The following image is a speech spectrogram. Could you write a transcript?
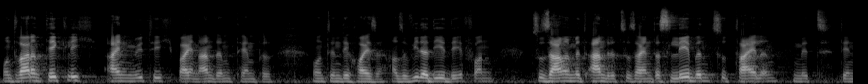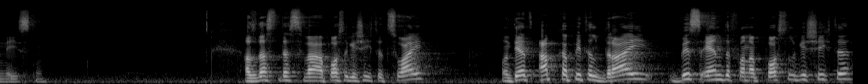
und waren täglich einmütig beieinander im Tempel und in die Häuser. Also wieder die Idee von zusammen mit anderen zu sein, das Leben zu teilen mit den Nächsten. Also das, das war Apostelgeschichte 2. Und jetzt ab Kapitel 3 bis Ende von Apostelgeschichte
